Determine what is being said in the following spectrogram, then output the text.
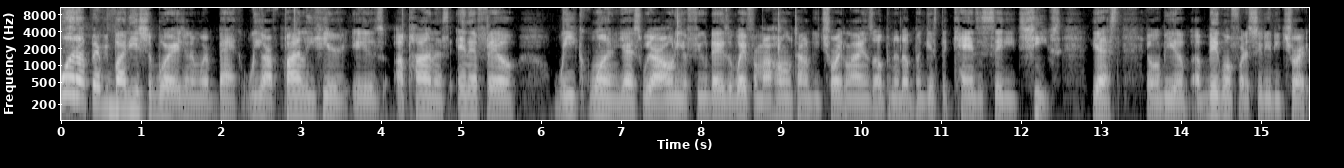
What up, everybody? It's your boy Adrian, and we're back. We are finally here. It is upon us. NFL Week One. Yes, we are only a few days away from our hometown Detroit Lions opening up against the Kansas City Chiefs. Yes, it will be a, a big one for the city of Detroit.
